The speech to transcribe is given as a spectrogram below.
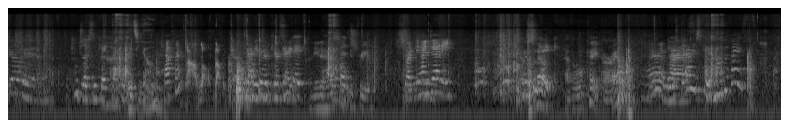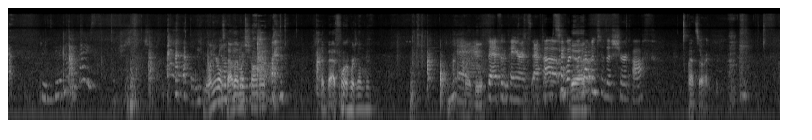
Go in. Would you like some cake, Kathy? It's yum. Catherine? Ah, no, no. Okay, Daddy took your cake. Anita has something for you. She's right behind Daddy. Here's some cake. Have a little cake, all right? All There's guys. Daddy's cake. on the face. Please get it on the face. Do one-year-olds have that much chocolate? Is that bad for them or something? Might be. Bad for the parents Uh, afterwards. what, Yeah. what happened to the shirt off? That's all right.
